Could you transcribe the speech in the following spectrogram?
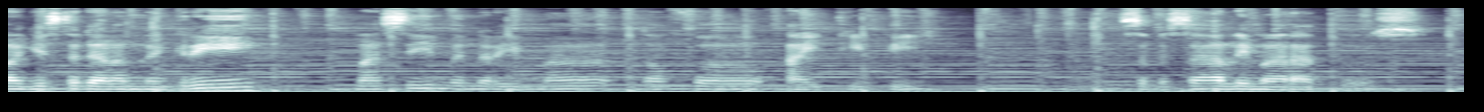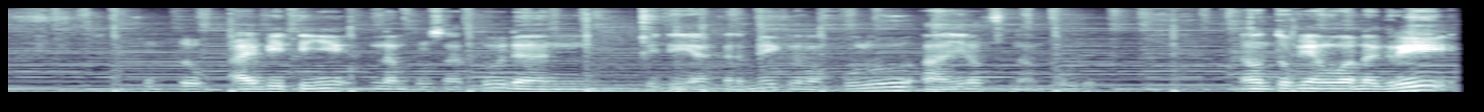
magister dalam negeri masih menerima TOEFL ITP sebesar 500 untuk IBT 61 dan PT akademik 50, IELTS 60. Nah, untuk yang luar negeri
